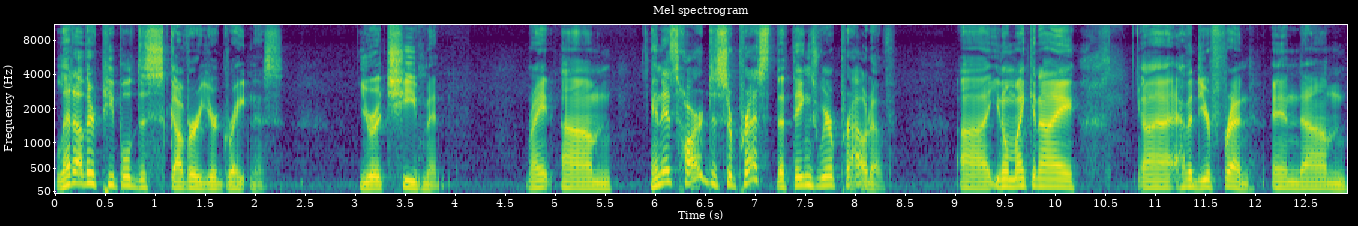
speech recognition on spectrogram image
Let other people discover your greatness, your achievement, right? Um, and it's hard to suppress the things we're proud of. Uh, you know, Mike and I uh, have a dear friend and um,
